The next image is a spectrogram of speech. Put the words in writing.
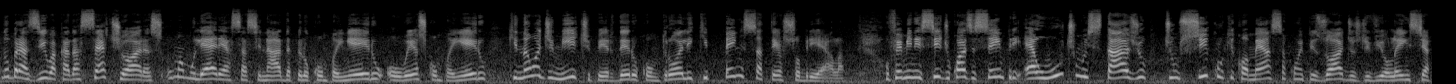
No Brasil, a cada sete horas, uma mulher é assassinada pelo companheiro ou ex-companheiro que não admite perder o controle que pensa ter sobre ela. O feminicídio quase sempre é o último estágio de um ciclo que começa com episódios de violência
